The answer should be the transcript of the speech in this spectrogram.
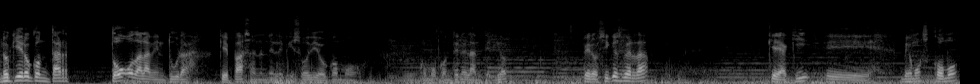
No quiero contar toda la aventura que pasan en el episodio como, como conté en el anterior, pero sí que es verdad que aquí eh, vemos cómo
